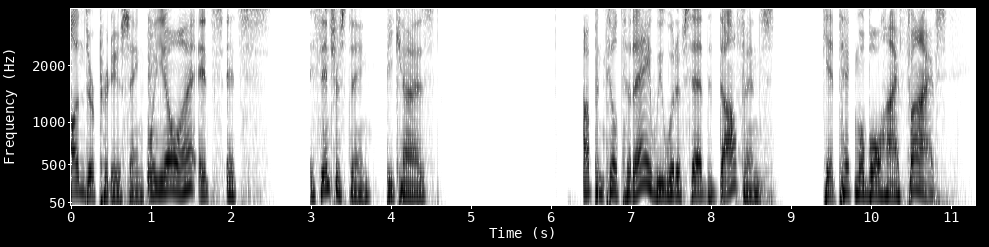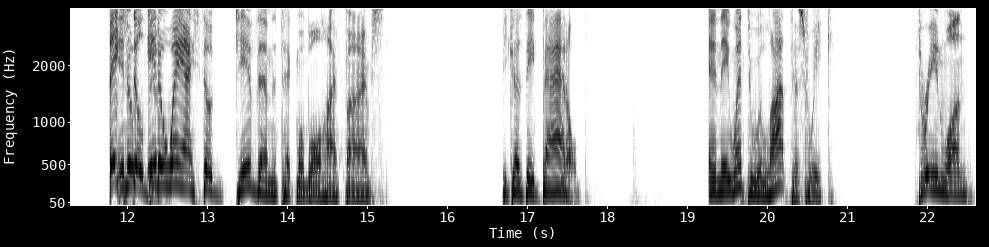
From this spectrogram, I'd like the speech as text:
underproducing. Well, you know what? It's it's it's interesting because up until today, we would have said the Dolphins get Tecmo Bowl high fives. They in still a, do. In a way, I still give them the Tecmo Bowl high fives because they battled and they went through a lot this week. Three and one.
